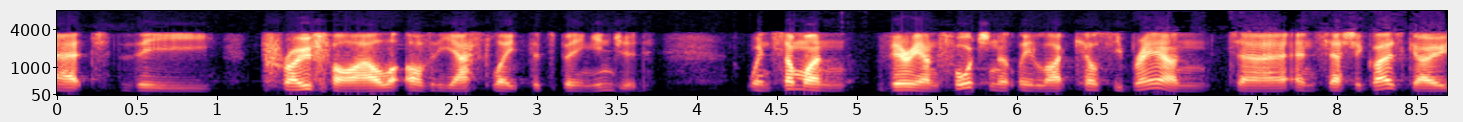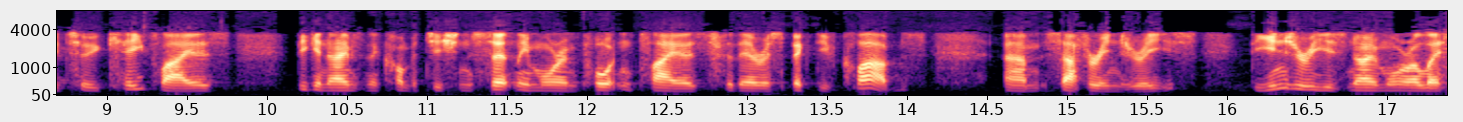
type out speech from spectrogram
at the profile of the athlete that's being injured. When someone, very unfortunately, like Kelsey Browne uh, and Sasha Glasgow, two key players, bigger names in the competition, certainly more important players for their respective clubs, um, suffer injuries, the injury is no more or less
